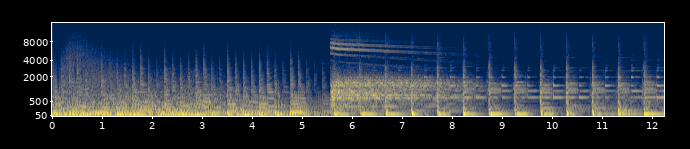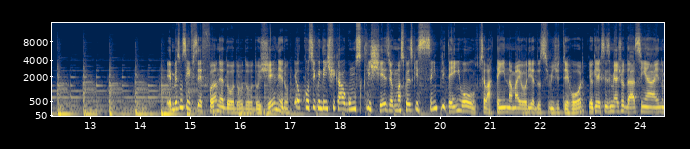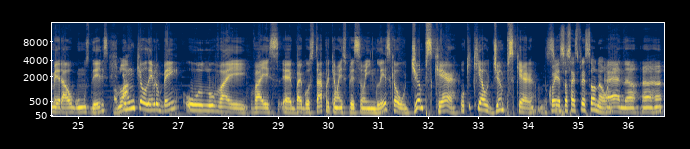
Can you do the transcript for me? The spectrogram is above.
E mesmo sem ser fã né, do, do, do, do gênero, eu consigo identificar alguns clichês de algumas coisas que sempre tem, ou sei lá, tem na maioria dos filmes de terror. E eu queria que vocês me ajudassem a enumerar alguns deles. Vamos e lá. um que eu lembro bem, o Lu vai, vai, é, vai gostar, porque é uma expressão em inglês, que é o jump scare. O que, que é o jump scare? Não conheço essa expressão, não. hein? É, não. aham.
